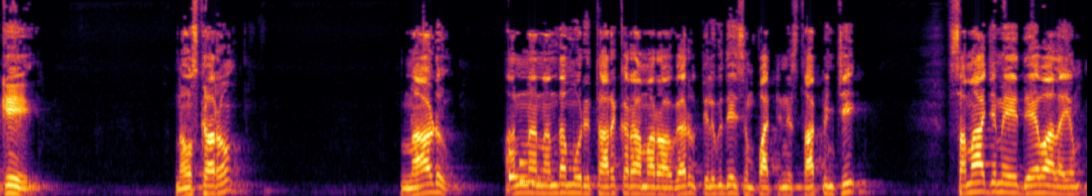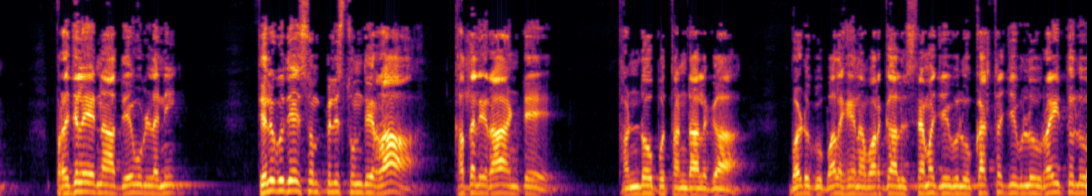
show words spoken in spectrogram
అందరికీ నమస్కారం. నాడు అన్న నందమూరి తారక రామారావు గారు తెలుగుదేశం పార్టీని స్థాపించి సమాజమే దేవాలయం ప్రజలే నా దేవుళ్ళని తెలుగుదేశం పిలుస్తుంది రా కదలిరా అంటే తండోపు తండాలుగా బడుగు బలహీన వర్గాలు శ్రమజీవులు కష్టజీవులు రైతులు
